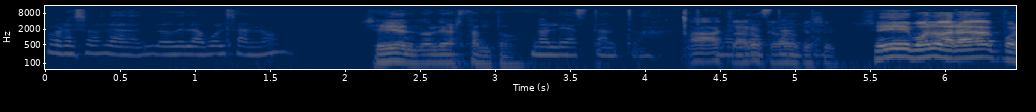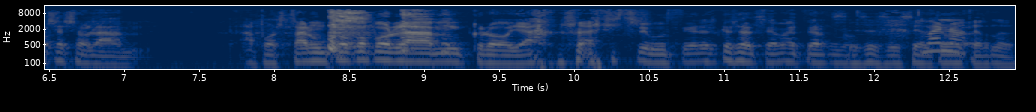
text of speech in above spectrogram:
Por eso la- lo de la bolsa, ¿no? Sí, el no leas tanto. No leas tanto. Ah, No claro, claro que tanto. sí. Sí, bueno, ahora pues eso, la apostar un poco por la micro ya, la distribución es que es el tema eterno. Sí, sí, sí, sí, el Bueno, tema eterno.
